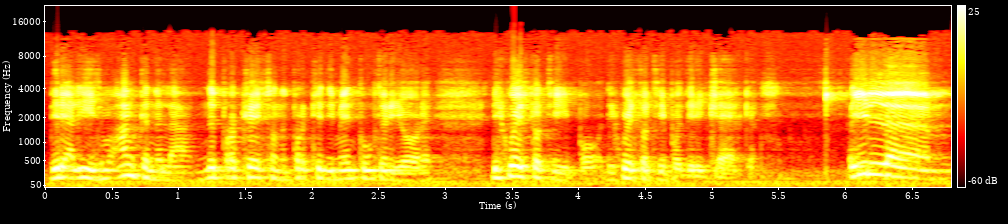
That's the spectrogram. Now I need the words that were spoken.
di realismo anche nella, nel processo, nel procedimento ulteriore di questo tipo di, questo tipo di ricerche. Il,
